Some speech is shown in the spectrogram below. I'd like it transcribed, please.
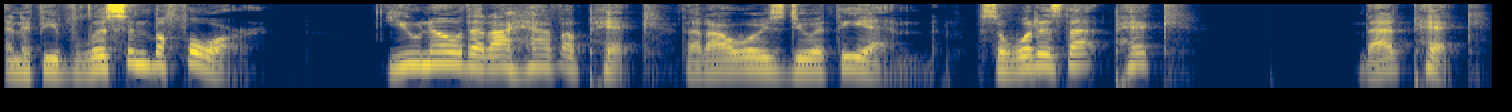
And if you've listened before, you know that I have a pick that I always do at the end. So, what is that pick? That pick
